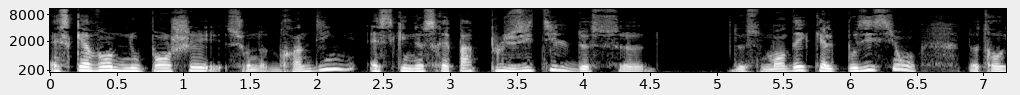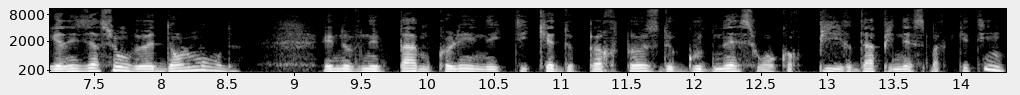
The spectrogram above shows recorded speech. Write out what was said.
Est-ce qu'avant de nous pencher sur notre branding, est-ce qu'il ne serait pas plus utile de se de se demander quelle position notre organisation veut être dans le monde. Et ne venez pas me coller une étiquette de purpose, de goodness ou encore pire d'happiness marketing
